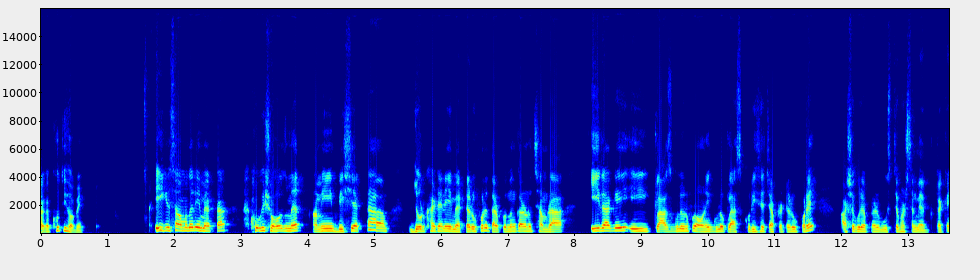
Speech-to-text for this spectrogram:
টাকা ক্ষতি হবে। এই গেছে আমাদের এই ম্যাথটা খুবই সহজ ম্যাথ আমি বেশি একটা জোর খাইটানি এই ম্যাথটার উপরে। তার প্রধান কারণ হচ্ছে আমরা এর আগে এই ক্লাসগুলোর উপর অনেকগুলো ক্লাস করেছি চ্যাপ্টারটার উপরে। আশা করি আপনারা বুঝতে পারছেন ম্যাথটাকে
